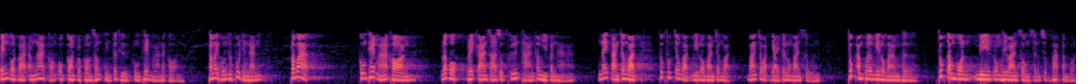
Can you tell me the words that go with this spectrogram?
เป็นบทบาทอำนาจขององค์กรปกครองท้องถิ่นก็คือกรุงเทพมหานครทำไมผมถึงพูดอย่างนั้น เพราะว่ากรุงเทพมหานคร ระบบบริการสาธารณสุขพื้นฐานก็มีปัญหา ในต่างจังหวัดทุกๆ จังหวัดมีโรงพยาบาลจังหวัด บางจังหวัดใหญ่เป็นโรงพยาบาลศูนย์ ทุกอำเภอมีโรงพยาบาลอำเภอ ทุกตำบลมีโรงพยาบาลส่งเสริมสุขภาพตำบล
